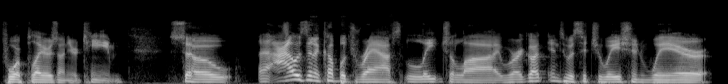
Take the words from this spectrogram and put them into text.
four players on your team. So I was in a couple drafts late July where I got into a situation where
